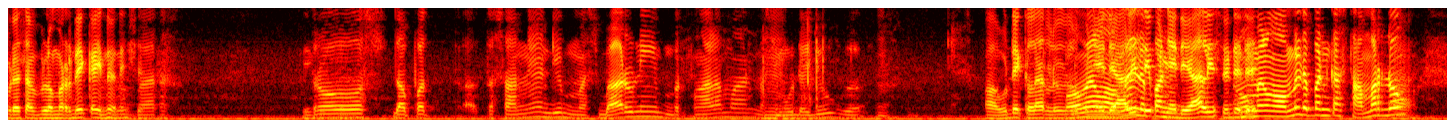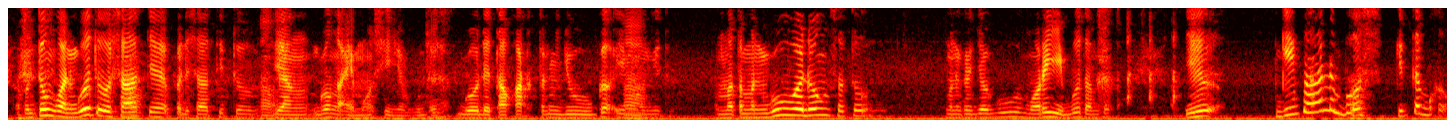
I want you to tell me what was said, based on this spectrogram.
berasa belum merdeka Indonesia. Parah. terus dapat atasannya dia masih baru nih berpengalaman masih Hmm. muda juga. Ah udah kelar lu, Ngomel-ngomel punya idealis dia depan- punya idealis udah deh. ngomel-ngomel depan customer dong. Ah, untung bukan gue tuh saatnya pada saat itu Ah. yang gue nggak emosi ya udah. Gue udah tahu karakternya juga ya Ah. gitu. Sama temen gue dong satu. Temen kerja gue mau ribut sampai. Ya gimana bos? Kita buka-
